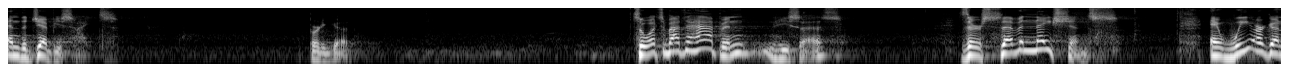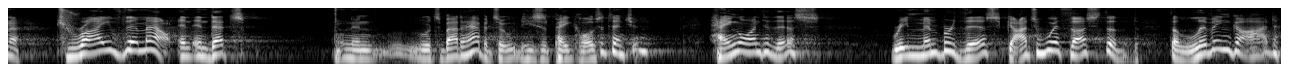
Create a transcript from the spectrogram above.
and the Jebusites. Pretty good. So, what's about to happen, he says, there are seven nations, and we are going to drive them out. And, and that's and then what's about to happen. So he says, pay close attention, hang on to this, remember this God's with us, the, the living God.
